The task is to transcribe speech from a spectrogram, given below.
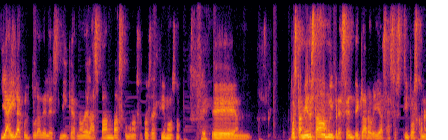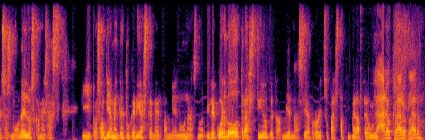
Y ahí la cultura del sneaker, ¿no? De las bambas, como nosotros decimos, ¿no? Sí. eh, pues también estaba muy presente, y claro, veías a esos tipos con esos modelos, con esas... Y pues obviamente tú querías tener también unas, ¿no? Y recuerdo otras, tío, que también así aprovecho para esta primera pregunta, Claro, claro, claro.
